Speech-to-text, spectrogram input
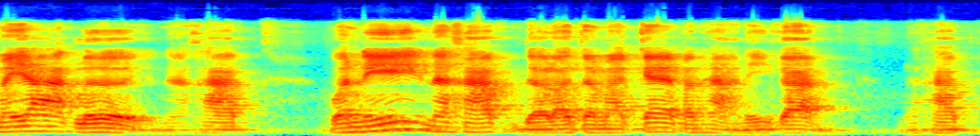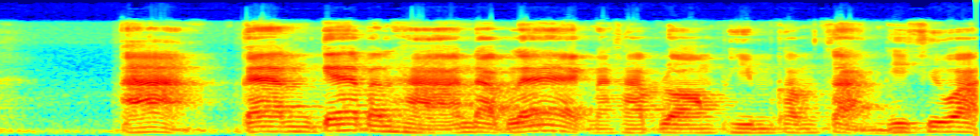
ไม่ยากเลยนะครับ วันนี้นะครับเดี๋ยวเราจะมาแก้ปัญหานี้กันนะครับอ่าการแก้ปัญหาอันดับแรกนะครับ ลองพิมพ์คำสั่งที่ชื่อว่า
